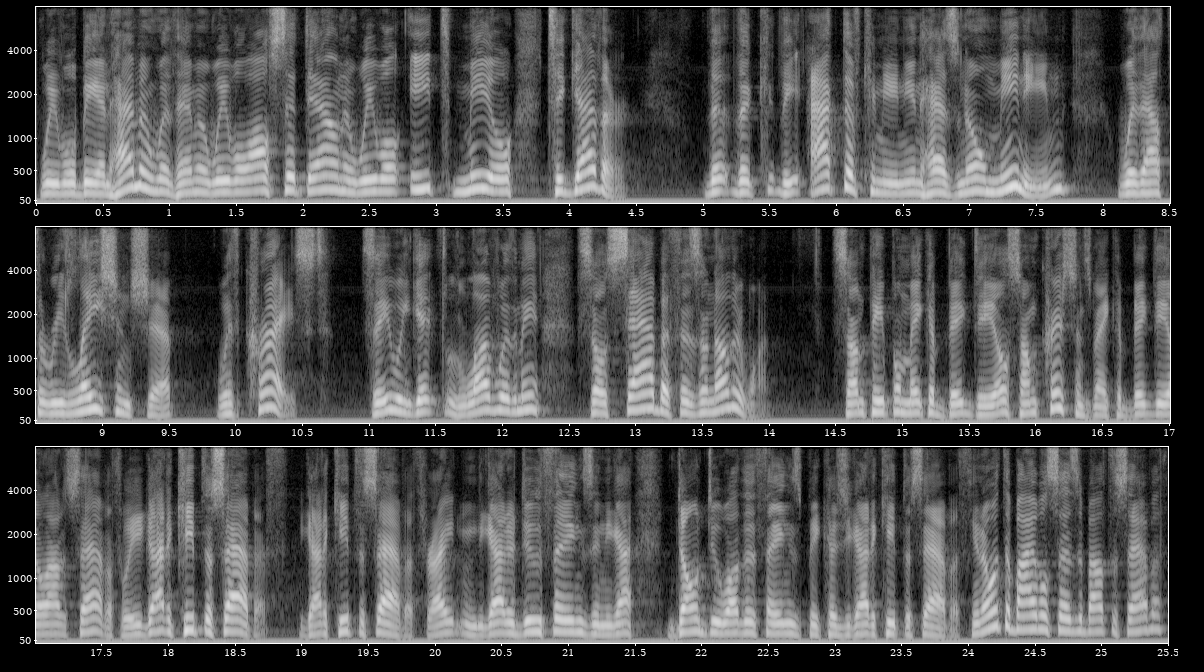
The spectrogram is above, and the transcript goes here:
We will be in heaven with him, and we will all sit down and we will eat meal together. The, the, the act of communion has no meaning without the relationship with Christ. See, we get love with me. So Sabbath is another one. Some people make a big deal, some Christians make a big deal out of Sabbath. Well, you got to keep the Sabbath. You got to keep the Sabbath, right? And you got to do things and you got don't do other things because you got to keep the Sabbath. You know what the Bible says about the Sabbath?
